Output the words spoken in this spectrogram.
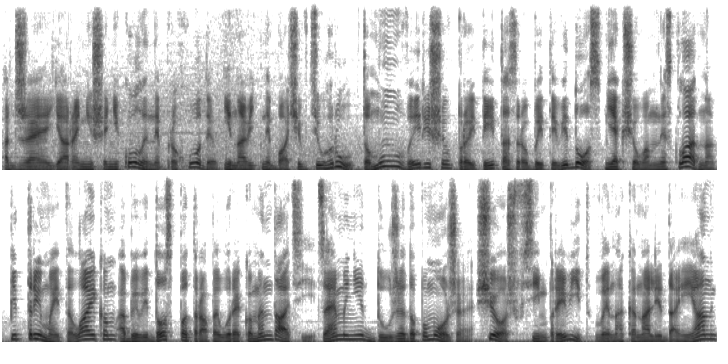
адже я раніше ніколи не проходив і навіть не бачив цю гру, тому вирішив пройти та зробити відос. Якщо вам не складно, підтримайте лайком, аби відос потрапив у рекомендації. Це мені дуже допоможе. Що ж, всім привіт! Ви на каналі Дайянг,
